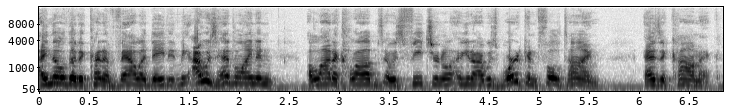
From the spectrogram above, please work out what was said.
I know that it kind of validated me. I was headlining a lot of clubs. I was lot- You know, I was working full time as a comic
